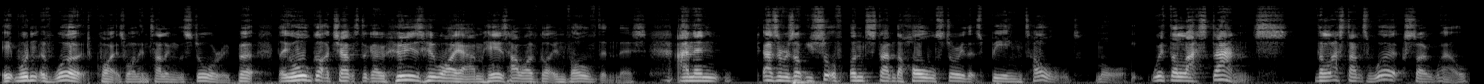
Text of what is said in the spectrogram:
it wouldn't have worked quite as well in telling the story. But they all got a chance to go, "Who is who I am, here's how I've got involved in this. And then as a result, you sort of understand the whole story that's being told more. With The Last Dance, The Last Dance works so well.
